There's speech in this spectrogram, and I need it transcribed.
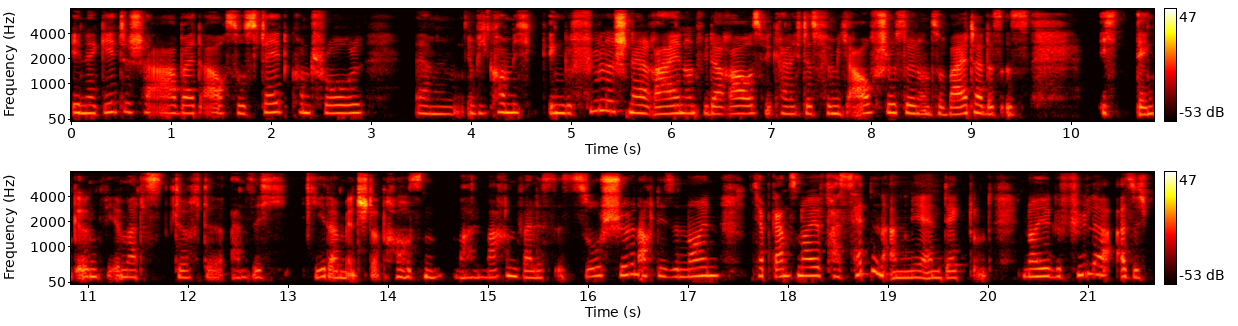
energetische Arbeit, auch so State Control. Ähm, wie komme ich in Gefühle schnell rein und wieder raus? Wie kann ich das für mich aufschlüsseln und so weiter? Das ist, ich denke irgendwie immer, das dürfte an sich jeder Mensch da draußen mal machen, weil es ist so schön, auch diese neuen, ich habe ganz neue Facetten an mir entdeckt und neue Gefühle. Also ich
